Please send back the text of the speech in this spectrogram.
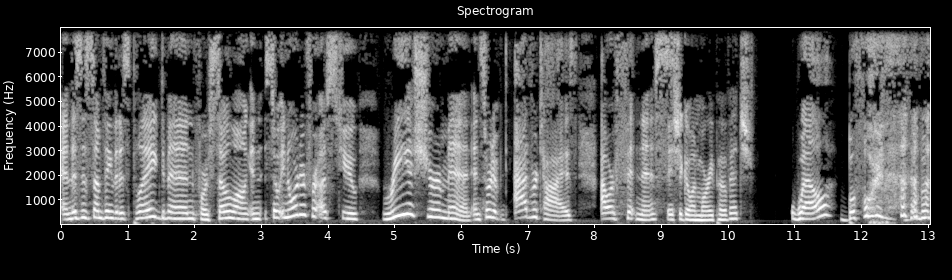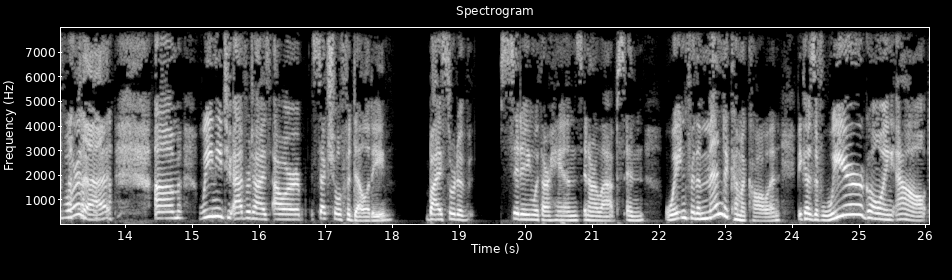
And this is something that has plagued men for so long. And so in order for us to reassure men and sort of advertise our fitness, They should go on Maury Povich. well, before that, before that, um, we need to advertise our sexual fidelity by sort of sitting with our hands in our laps and waiting for the men to come a calling. Because if we're going out,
